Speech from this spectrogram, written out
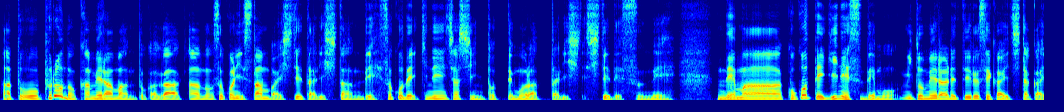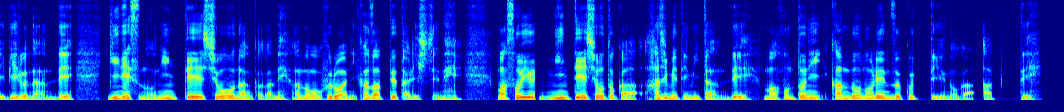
あとプロのカメラマンとかがあのそこにスタンバイしてたりしたんでそこで記念写真撮ってもらったりしてですね。でまあここってギネスでも認められてる世界一高いビルなんでギネスの認定証なんかがねあのフロアに飾ってたりしてね。まあそういう認定証とか初めて見たんでまあ本当に感動の連続っていうのがあって。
